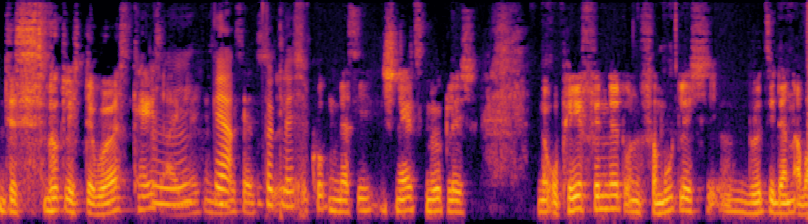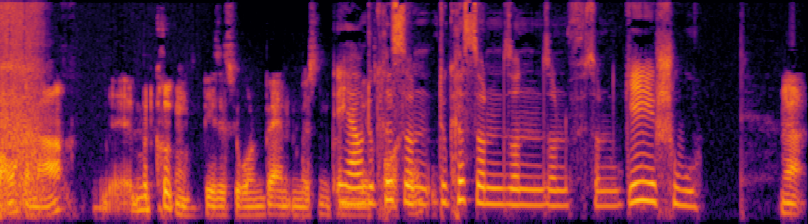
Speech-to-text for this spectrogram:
Das ist wirklich der Worst Case Mhm. eigentlich. Und Ja, muss jetzt wirklich. äh, gucken, dass sie schnellstmöglich eine OP findet und vermutlich wird sie dann aber auch danach äh, mit Krücken die Session beenden müssen. Ja, und du kriegst so ein, du kriegst so ein, so ein, so ein, so ein G-Schuh. Ja,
